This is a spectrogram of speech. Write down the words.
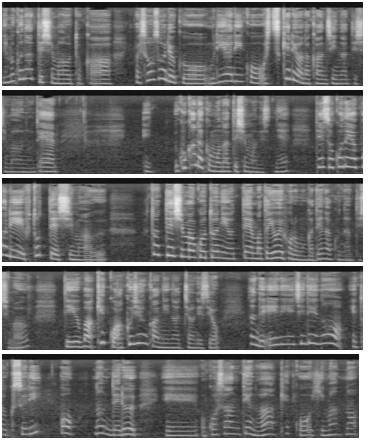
眠くなってしまうとかやっぱり想像力を無理やりこう押し付けるような感じになってしまうので。動かなくもなってしまうんですね。でそこでやっぱり太ってしまう太ってしまうことによってまた良いホルモンが出なくなってしまうっていう、まあ、結構悪循環になっちゃうんですよ。なんで ADHD の、えっと、薬を飲んでる、えー、お子さんっていうのは結構肥満の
